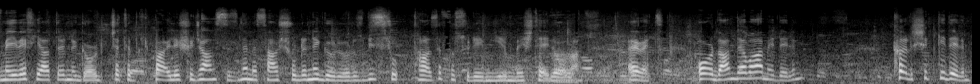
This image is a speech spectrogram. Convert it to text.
meyve fiyatlarını gördükçe tabii ki paylaşacağım sizinle. Mesela şurada ne görüyoruz? Biz şu taze fasulye mi 25 TL olan. Evet. Oradan devam edelim. Karışık gidelim.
